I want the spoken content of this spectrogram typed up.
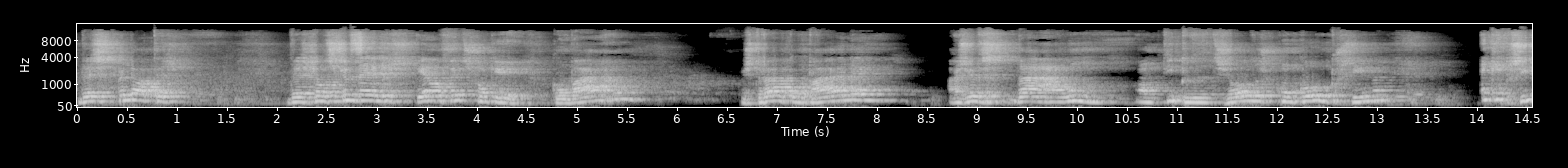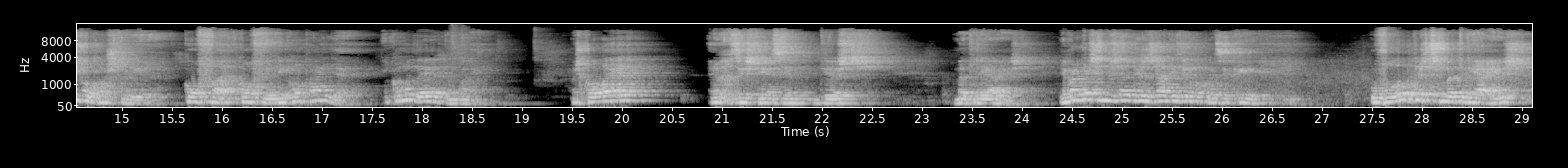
das palhotas daqueles caseiros. Eram feitos com quê? Com barro, misturado com palha, às vezes dá algum, algum tipo de tijolos com couro por cima. É que é possível construir com, feno e com palha. E com madeira também. Mas qual é a resistência destes materiais? E agora deixem-me já, já dizer uma coisa, que o valor destes materiais,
